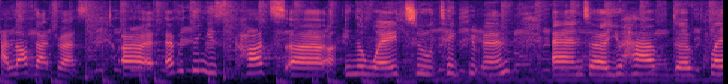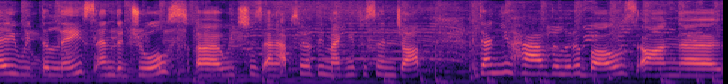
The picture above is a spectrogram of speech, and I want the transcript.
I love that dress. Uh, everything is cut uh, in a way to take you in and uh, you have the play with the lace and the jewels, uh, which is an absolutely magnificent job. Then you have the little bows on uh,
